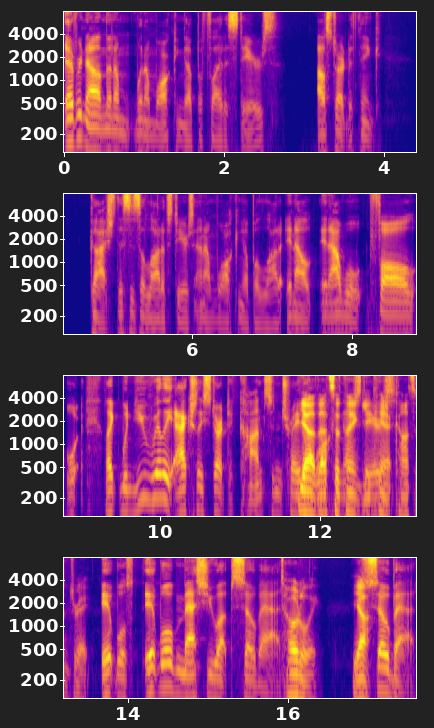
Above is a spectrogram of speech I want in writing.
Every now and then, I'm, when I'm walking up a flight of stairs, I'll start to think, "Gosh, this is a lot of stairs," and I'm walking up a lot, of, and I'll and I will fall or like when you really actually start to concentrate. yeah, that's the thing. You can't concentrate. It will it will mess you up so bad Totally. Yeah. so bad.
